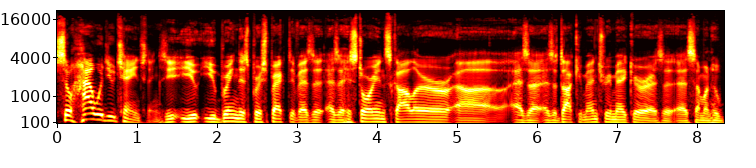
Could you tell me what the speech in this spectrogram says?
so how would you change things? You you, you bring this perspective as a as a historian, scholar, uh, as a as a documentary maker, as a, as someone who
